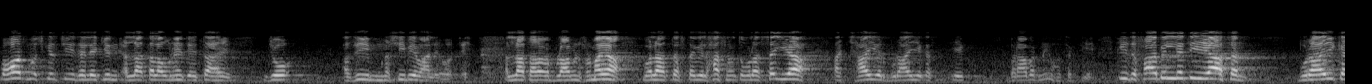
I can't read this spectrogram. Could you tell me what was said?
بہت مشکل چیز ہے، لیکن اللہ تعالیٰ انہیں دیتا ہے جو عظیم نصیبے والے ہوتے ہیں۔ اللہ تعالیٰ رب العالمین نے فرمایا بولا تصویل حسنت بولا سیاح اچھائی اور برائی ایک برابر نہیں ہو سکتی ہے۔ عید فابل لیتی ہے آسن برائی کا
